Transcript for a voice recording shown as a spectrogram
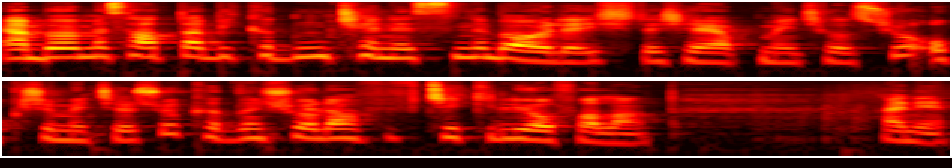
Yani böyle mesela hatta bir kadının çenesini böyle işte şey yapmaya çalışıyor, okşamaya çalışıyor. Kadın şöyle hafif çekiliyor falan. Hani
